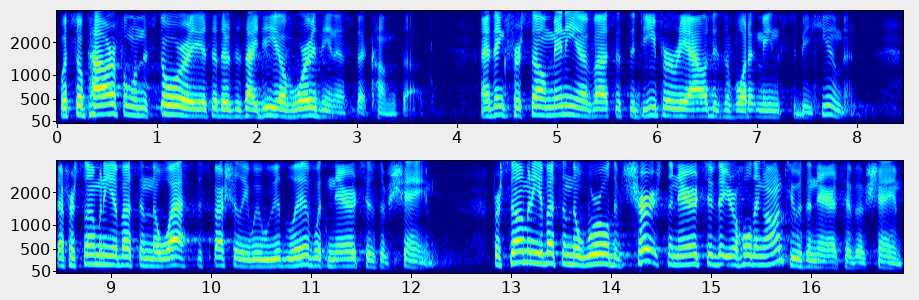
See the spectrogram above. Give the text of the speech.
What's so powerful in the story is that there's this idea of worthiness that comes up. And I think for so many of us, it's the deeper realities of what it means to be human. That for so many of us in the West, especially, we would live with narratives of shame. For so many of us in the world of church, the narrative that you're holding on to is a narrative of shame.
